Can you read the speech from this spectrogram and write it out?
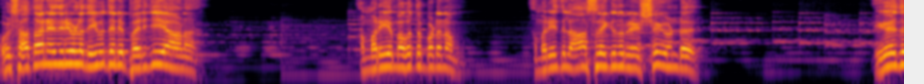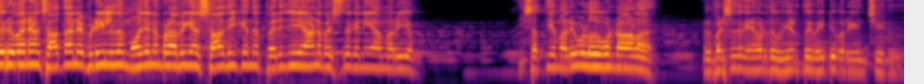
അവൾ സാത്താനെതിരെയുള്ള ദൈവത്തിന്റെ പരിചയമാണ്. ആ മറിയം മഹത്വപ്പെടണം ആ മറിയത്തിൽ ആശ്രയിക്കുന്ന രക്ഷയുണ്ട്. ഏതൊരുവനും സാത്താന്റെ പിടിയിൽ നിന്ന് മോചനം പ്രാപിക്കാൻ സാധിക്കുന്ന പരിചയമാണ് പരിശുദ്ധ കനിയാ മറിയം. ഈ സത്യം അറിവുള്ളത് കൊണ്ടാണ് നിങ്ങൾ പരിശുദ്ധ കനിയാമത്തെ ഉയർത്ത് വെയിറ്റ് പറയുകയും ചെയ്തത്.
